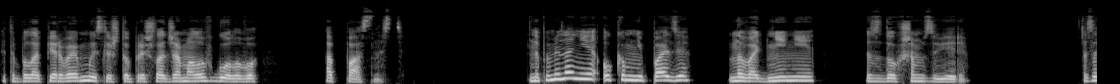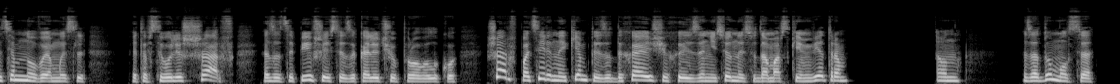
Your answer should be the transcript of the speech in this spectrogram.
Это была первая мысль, что пришла Джамалу в голову. Опасность. Напоминание о камнепаде, наводнении, сдохшем звере. Затем новая мысль. Это всего лишь шарф, зацепившийся за колючую проволоку. Шарф, потерянный кем-то из отдыхающих и занесенный сюда морским ветром. Он Задумался,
